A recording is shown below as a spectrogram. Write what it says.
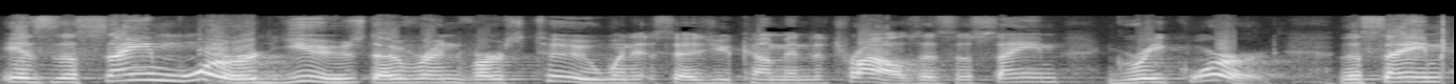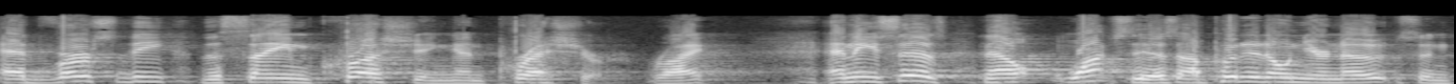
is the same word used over in verse 2 when it says you come into trials. It's the same Greek word, the same adversity, the same crushing and pressure, right? And he says, now watch this. I put it on your notes, and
